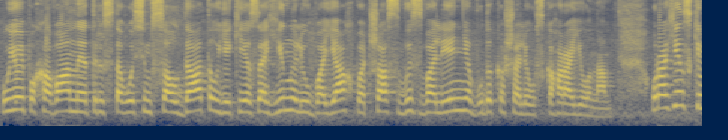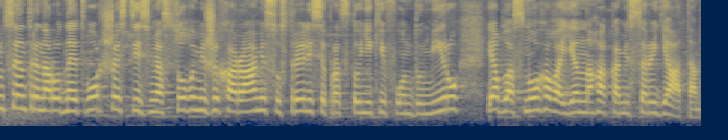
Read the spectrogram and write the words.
У ёй пахаваныя 308 салдатаў, якія загінулі ў баях падчас вызвалення будакашалёўскага района. У рагінскім цэнтры народнай творчасці з мясцовымі жыхарамі сустрэліся прадстаўнікі фонду міру і абласнога ваеннага камісара камісарыята.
